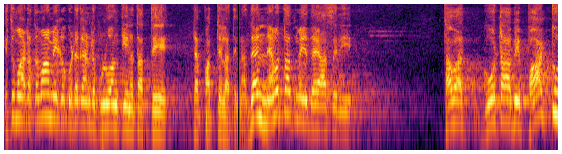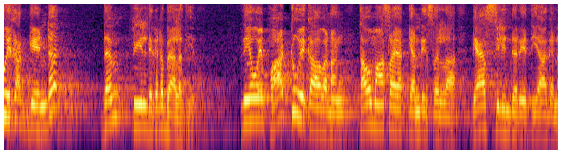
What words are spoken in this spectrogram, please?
එතුමාට තමා මේක ගොඩ ගන්න පුළුවන් කියන තත්ත්වයට පත් වෙලා තියෙනවා. දැන් නැවතත් මේ දයාසිරි තවත් ගෝඨාභය පාට්ටු එකක් ගේන්න දැන් ෆීල්ඩ් එකට බැලලා තියෙනවා. ඉතින් ඔය පාට්ටු එක ආවනම් තව මාසයක් යන්න ඉස්සෙල්ලා ගෑස් සිලින්ඩරේ තියාගෙන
